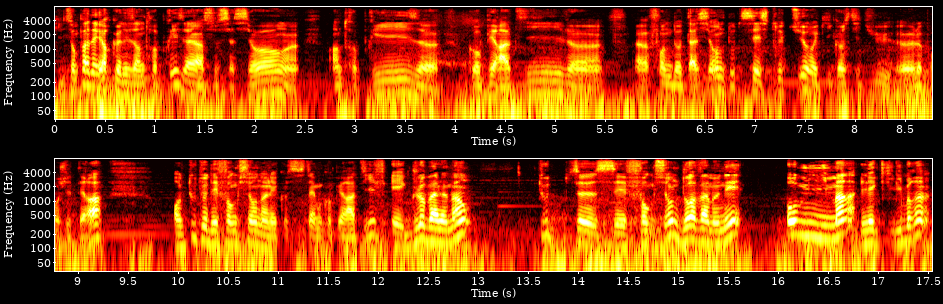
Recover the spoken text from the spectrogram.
qui ne sont pas d'ailleurs que des entreprises, hein, associations, euh, entreprises, euh, coopératives, fonds de dotation, toutes ces structures qui constituent le projet Terra ont toutes des fonctions dans l'écosystème coopératif. Et globalement, toutes ces fonctions doivent amener au minima l'équilibre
